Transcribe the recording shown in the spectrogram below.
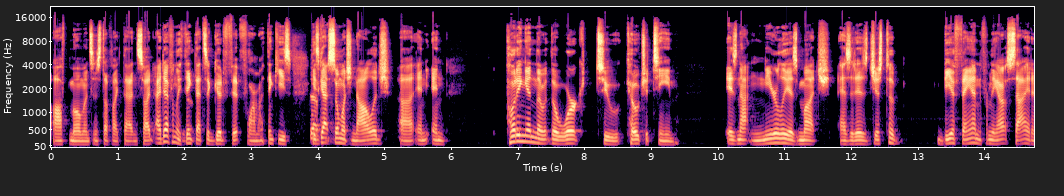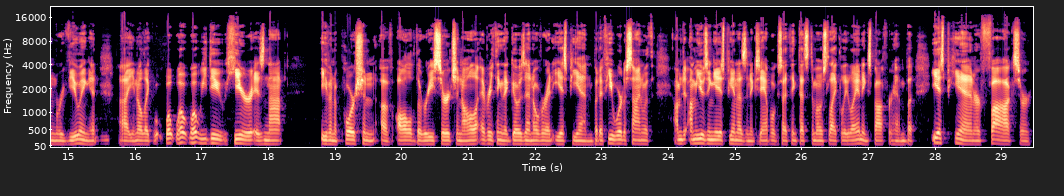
off moments and stuff like that. And so I, I definitely think that's a good fit for him. I think he's definitely. he's got so much knowledge uh, and and putting in the the work to coach a team is not nearly as much as it is just to be a fan from the outside and reviewing it. Mm-hmm. Uh, you know, like what, what what we do here is not even a portion of all of the research and all everything that goes in over at ESPN. But if he were to sign with, I'm, I'm using ESPN as an example because I think that's the most likely landing spot for him. But ESPN or Fox or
